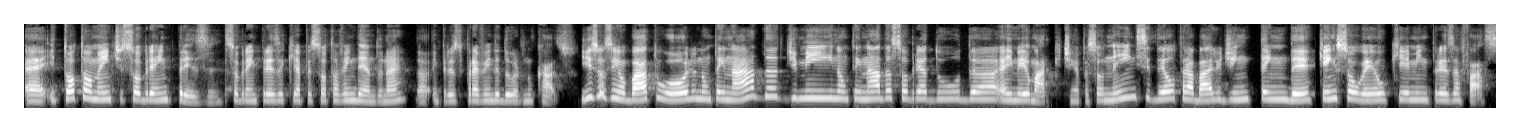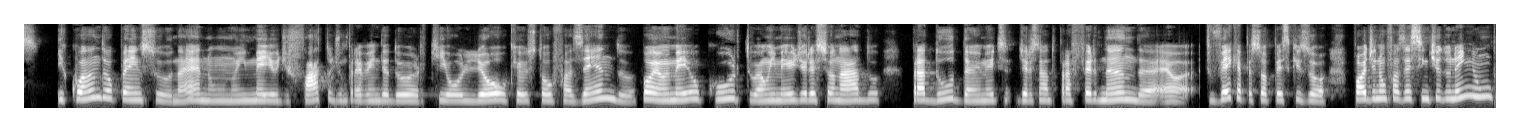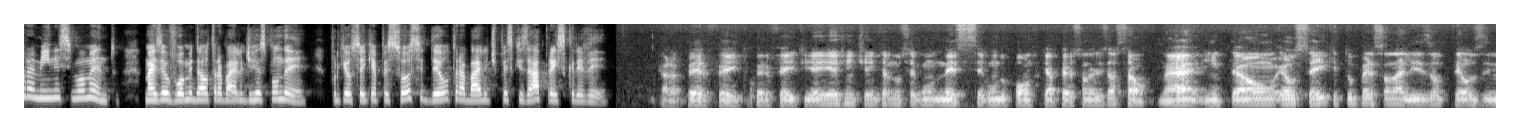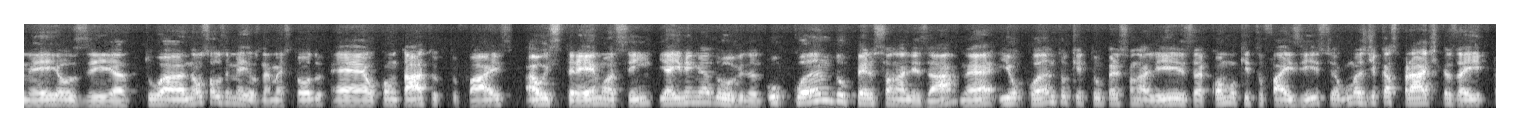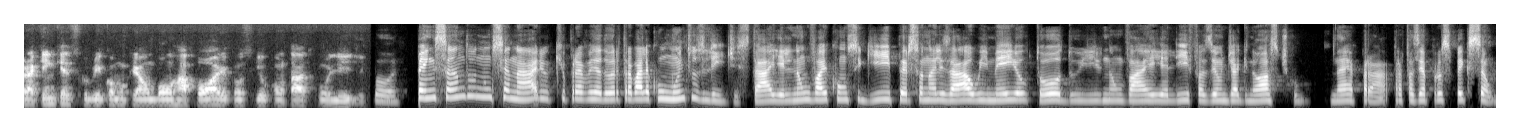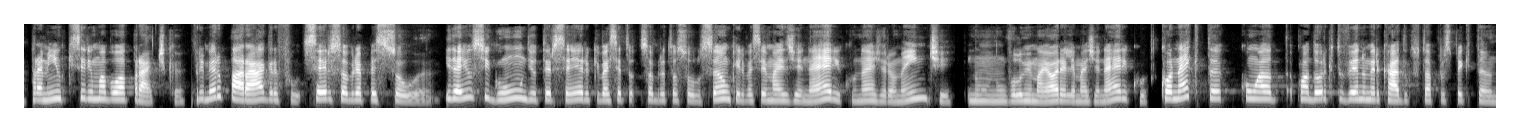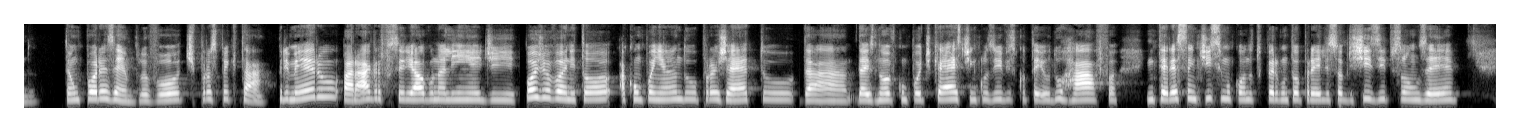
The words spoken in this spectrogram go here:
é, e totalmente sobre a empresa, sobre a empresa que a pessoa está vendendo, né? A empresa do pré-vendedor, no caso. Isso, assim, eu bato o olho, não tem nada de mim, não tem nada sobre a Duda, é e-mail marketing. A pessoa nem se deu o trabalho de entender quem sou eu, o que a minha empresa faz. E quando eu penso, né, num, num e-mail de fato de um pré-vendedor que olhou o que eu estou fazendo, pô, é um e-mail curto, é um e-mail direcionado para Duda, é um e-mail direcionado para Fernanda. É, tu vê que a pessoa pesquisou. Pode não fazer sentido nenhum para mim nesse momento, mas eu vou me dar o trabalho de responder, porque eu sei que a pessoa se deu o trabalho de pesquisar para escrever. Cara, perfeito, perfeito. E aí a gente entra no segundo, nesse segundo ponto que é a personalização, né? Então eu sei que tu personaliza os teus e-mails e a tua, não só os e-mails, né, mas todo é o contato que tu faz ao extremo assim. E aí vem minha dúvida, o quando personalizar, né? E o quanto que tu personaliza, como que tu faz isso e algumas dicas práticas aí para quem quer descobrir como criar um bom rapport e conseguir o contato com o lead. Boa. Pensando num cenário que o pré-vendedor trabalha com muitos leads, tá? E ele não vai conseguir personalizar o e-mail todo e não vai ali fazer um diagnóstico né, para fazer a prospecção. Para mim, o que seria uma boa prática? O primeiro parágrafo ser sobre a pessoa. E daí o segundo e o terceiro, que vai ser sobre a tua solução, que ele vai ser mais genérico, né, geralmente, num, num volume maior ele é mais genérico, conecta com a, com a dor que tu vê no mercado que tu está prospectando. Então, por exemplo, eu vou te prospectar. Primeiro parágrafo seria algo na linha de: Pô, Giovanni, estou acompanhando o projeto da, da Snove com podcast, inclusive escutei o do Rafa. Interessantíssimo quando tu perguntou para ele sobre XYZ.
